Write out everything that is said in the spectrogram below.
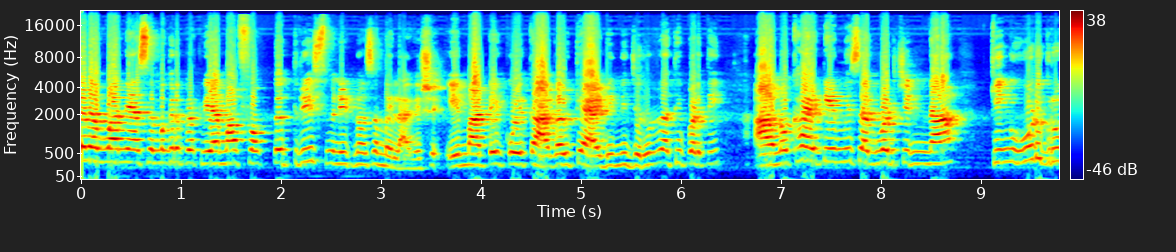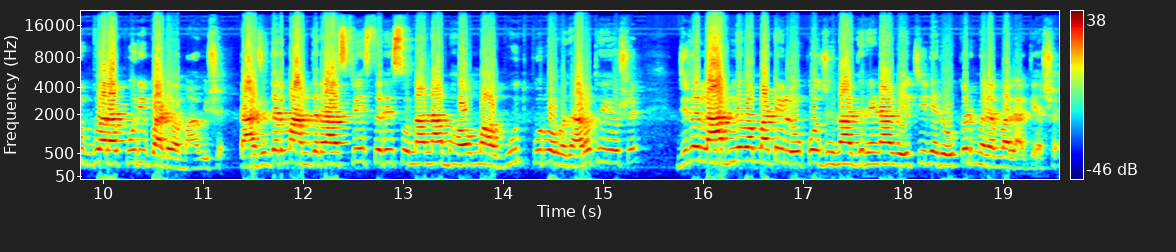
મેળવવાની આ સમગ્ર પ્રક્રિયામાં ફક્ત ત્રીસ મિનિટનો સમય લાગે છે. એ માટે કોઈ કાગળ કે આઈડીની જરૂર નથી પડતી. આ અનોખા એટીએમની સગવડ ચીનના કિંગહુડ ગ્રુપ દ્વારા પૂરી પાડવામાં આવી છે. તાજેતરમાં આંતરરાષ્ટ્રીય સ્તરે સોનાના ભાવમાં અભૂતપૂર્વ વધારો થયો છે. જેનો લાભ લેવા માટે લોકો જૂના ઘરેણા વેચીને રોકડ મેળવવા લાગ્યા છે.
